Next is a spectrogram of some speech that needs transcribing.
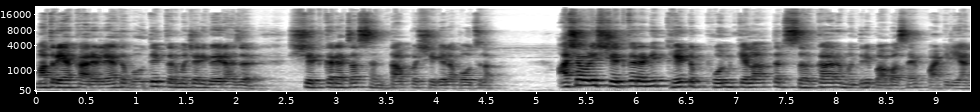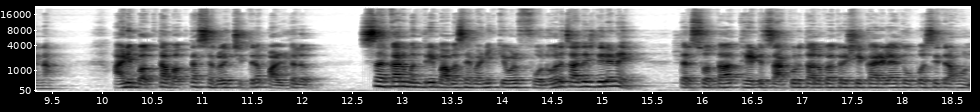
मात्र या कार्यालयात बहुतेक कर्मचारी गैरहजर. शेतकऱ्याचा संताप शिगेला पोहोचला. अशा वेळी शेतकऱ्यांनी थेट फोन केला तर सहकार मंत्री बाबासाहेब पाटील यांना. आणि बघता बघता सगळं चित्र पालटलं. सहकार मंत्री बाबासाहेबांनी केवळ फोनवरच आदेश दिले नाहीत तर स्वतः थेट चाकूर तालुका कृषी कार्यालयात उपस्थित राहून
